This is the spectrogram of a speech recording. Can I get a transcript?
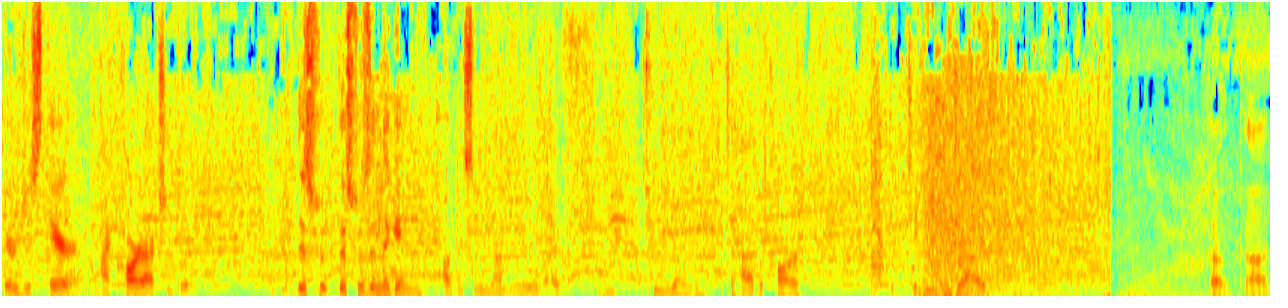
they were just there. My car actually broke. This was this was in the game, obviously, not in real life. I'm too young to have a car to even drive. Oh God.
